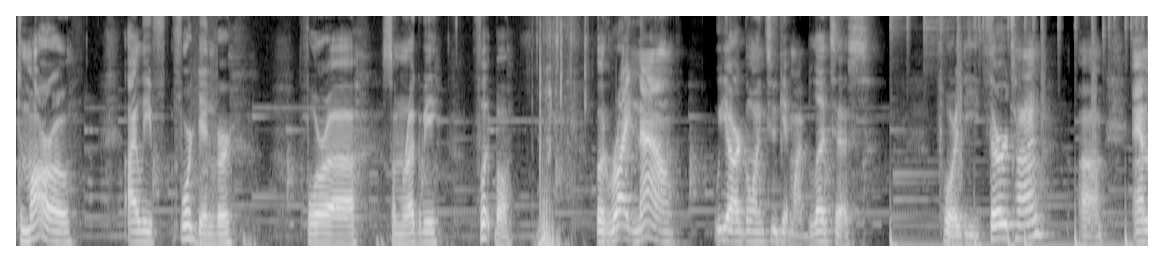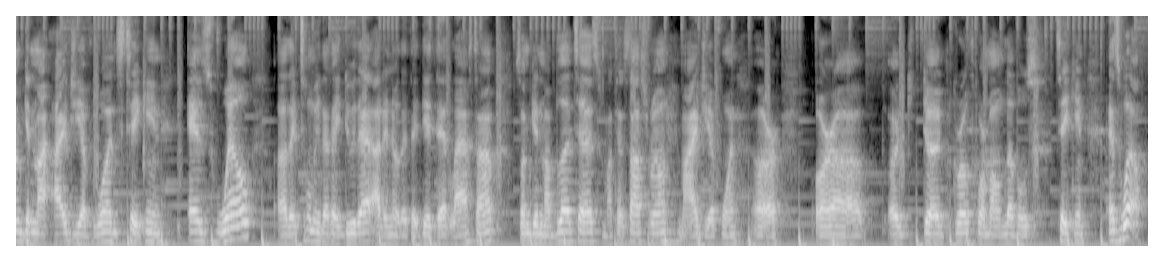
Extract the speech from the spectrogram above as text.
tomorrow I leave for Denver for uh, some rugby football. But right now, we are going to get my blood test for the third time. Um, and I'm getting my IGF-1s taken as well. Uh, they told me that they do that. I didn't know that they did that last time. So I'm getting my blood test, my testosterone, my IGF-1, or, or, uh, or growth hormone levels taken as well.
